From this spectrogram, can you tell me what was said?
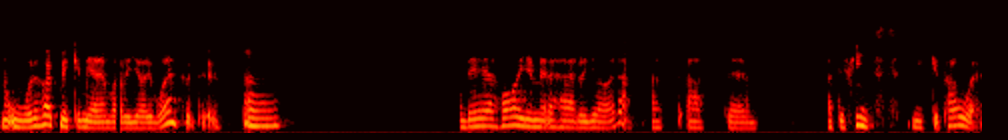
Oerhört mycket mer än vad det gör i vår kultur. Mm. Och det har ju med det här att göra. Att, att, eh, att det finns mycket power.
